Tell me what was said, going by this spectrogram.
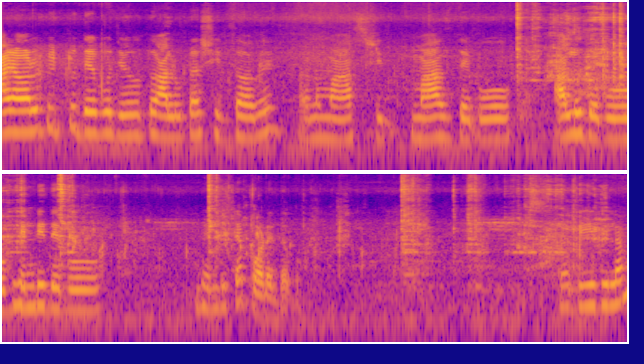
আর অল্প একটু দেবো যেহেতু আলুটা সিদ্ধ হবে, কারণ মাছ মাছ দেবো, আলু দেবো, ভেন্ডি দেবো, ভেন্ডিটা পরে দেবো। তো দিয়ে দিলাম।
